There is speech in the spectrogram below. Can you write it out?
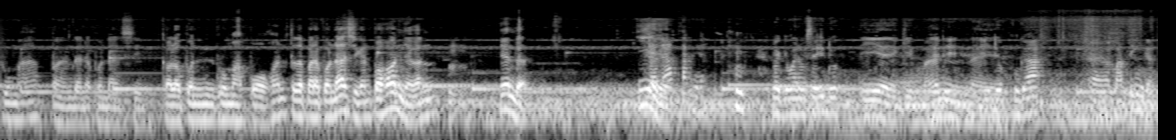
rumah apa? Enggak ada pondasi. Kalaupun rumah pohon tetap ada pondasi kan? Pohonnya kan? Hmm. ya enggak iya ya? akarnya bagaimana bisa hidup? Iya gimana jadi nah, hidup iya. enggak eh, mati enggak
